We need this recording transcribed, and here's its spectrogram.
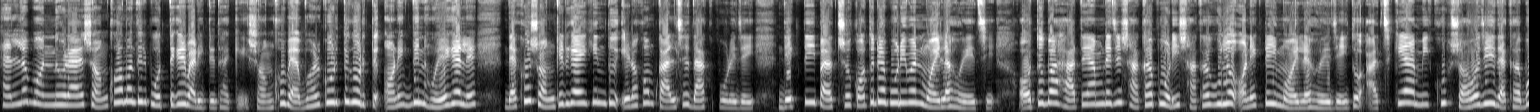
হ্যালো বন্ধুরা, শঙ্খ আমাদের প্রত্যেকের বাড়িতে থাকে। শঙ্খ ব্যবহার করতে করতে অনেক দিন হয়ে গেলে দেখো শঙ্খের গায়ে কিন্তু এরকম কালচে দাগ পড়ে যায়। দেখতেই পাচ্ছ কতটা পরিমাণ ময়লা হয়েছে। অথবা হাতে আমরা যে শাখা পড়ি শাখাগুলো অনেকটাই ময়লা হয়ে যায়। তো আজকে আমি খুব সহজেই দেখাবো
